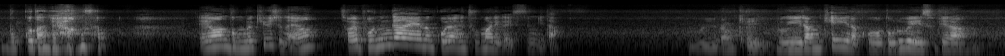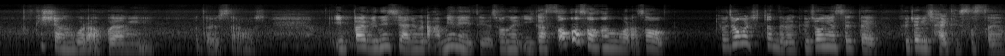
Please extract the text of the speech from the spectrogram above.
묶고 다녀요 항상. 애완 동물 키우시나요? 저희 본가에는 고양이 두 마리가 있습니다. 루이랑 케이. 루이랑 케이라고 노르웨이 숲이랑 터키시 앙고라 고양이 8살 9시 이빨 미니시 아니고 라미네이트예요. 저는 이가 썩어서 한 거라서 교정을 추천드려요 교정했을 때 교정이 잘 됐었어요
